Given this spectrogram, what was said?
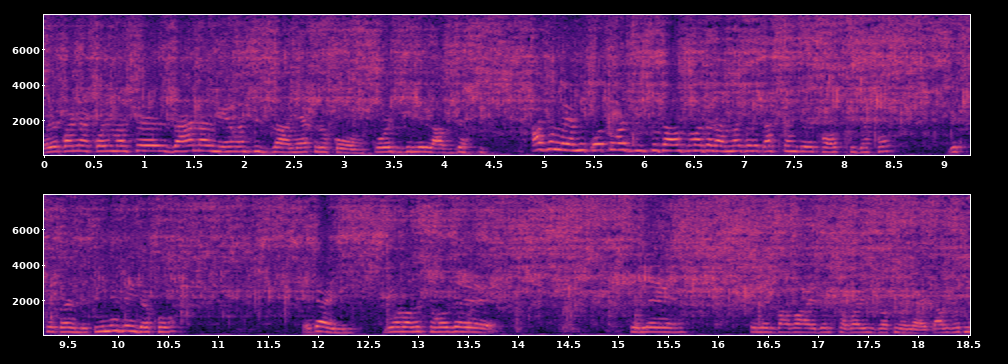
ওই কয় না কই মাছের জান আর মেয়ে মাছের জান একরকম। কোচ দিলে লাভ দেয়? আসলে আমি কত মাছ দিচ্ছি তাও তোমাদের রান্না করে কাস্টম করে খাওয়াচ্ছি, দেখো। দেখছ তাহলে, তুমি নিজেই দেখো। এটাই মেয়ে মানুষ সহজে ছেলে, ছেলের বাবা, এদের সবাই যত্ন নেয় তার যত্ন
